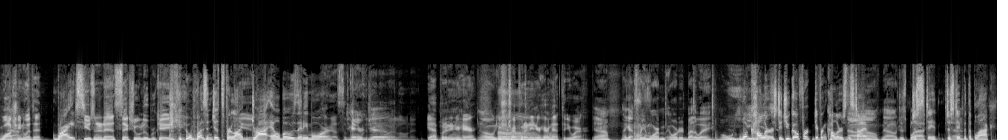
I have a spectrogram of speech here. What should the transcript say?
washing with it, Right. using it as sexual lubrication. it wasn't just for like Yeah. dry elbows anymore. got some Hair coconut gel. Oil on it. Yeah, put it in your hair. Oh You should try putting it in your hairnet that you wear. yeah. I got three more ordered, by the way. Oh, What yes. colors? Did you go for different colors this no, time? No, no, just black. Just stayed, just stayed with the black.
